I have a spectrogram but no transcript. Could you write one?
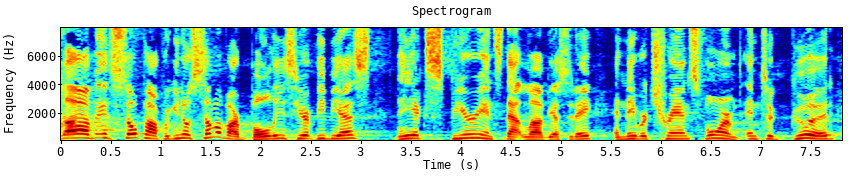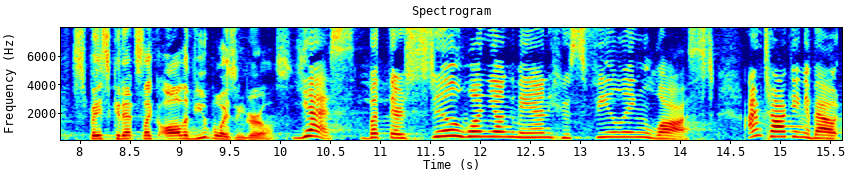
Love, it's so powerful. You know, some of our bullies here at VBS, they experienced that love yesterday and they were transformed into good space cadets like all of you boys and girls. Yes, but there's still one young man who's feeling lost. I'm talking about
